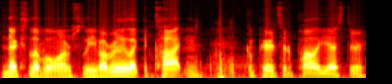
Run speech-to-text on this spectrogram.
Next level arm sleeve. I really like the cotton compared to the polyester.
